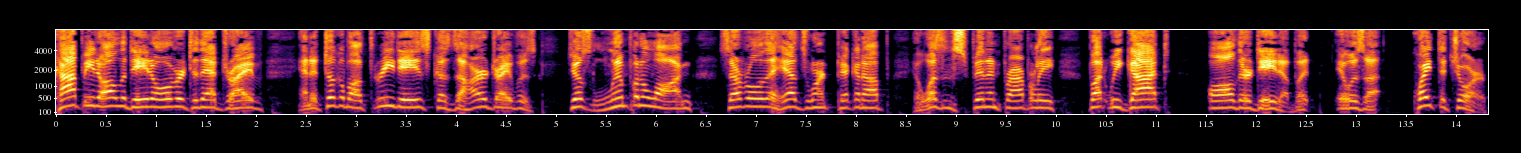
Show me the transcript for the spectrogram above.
copied all the data over to that drive, and it took about three days because the hard drive was just limping along. Several of the heads weren't picking up. It wasn't spinning properly, but we got all their data. But it was a quite the chore.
